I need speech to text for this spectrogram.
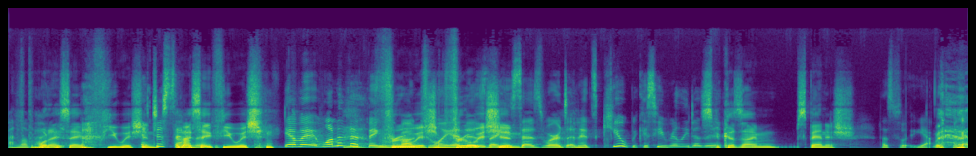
I love What I say? Fruition? just Did I say sounded- fruition? Yeah, but one of the things about Fruition- Julian is that he says words, and it's cute because he really doesn't. It's because I'm Spanish. That's what, yeah. Okay.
